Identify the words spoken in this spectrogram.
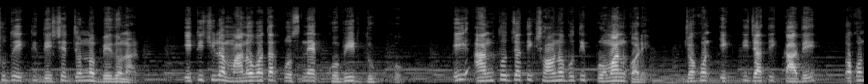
শুধু একটি দেশের জন্য বেদনার, এটি ছিল মানবতার প্রশ্নে এক গভীর দুঃখ। এই আন্তর্জাতিক সহানুভূতি প্রমাণ করে যখন একটি জাতি কাঁদে, তখন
